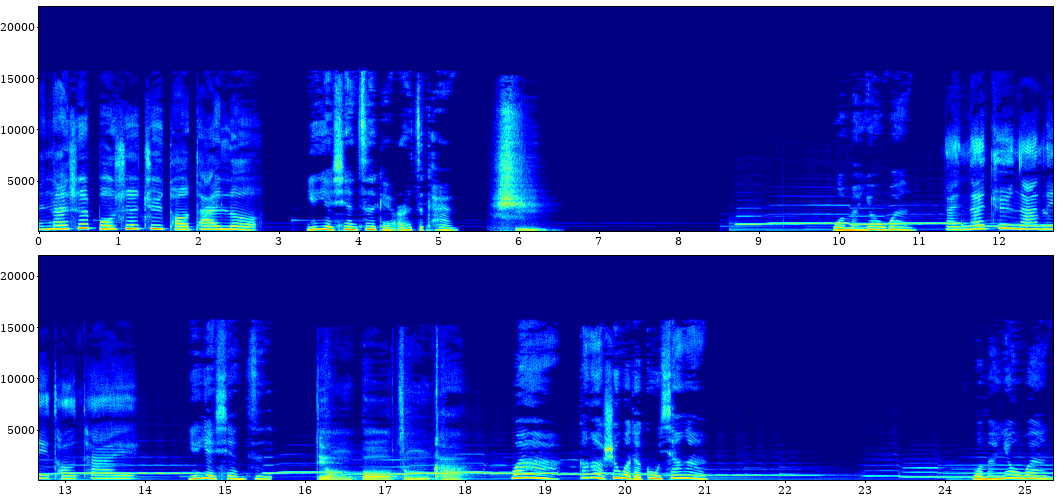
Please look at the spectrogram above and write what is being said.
奶奶是不是去投胎了？爷爷献字给儿子看。是。我们又问奶奶去哪里投胎？爷爷献字。中部庄脚。哇，刚好是我的故乡啊！我们又问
